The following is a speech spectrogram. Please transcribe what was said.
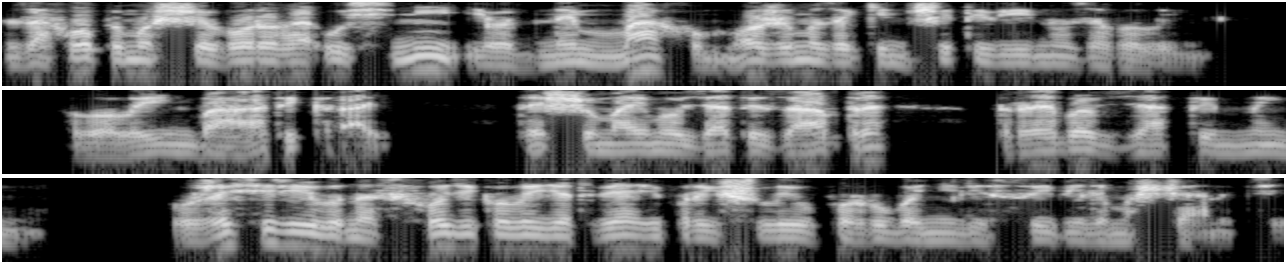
захопимо ще ворога у сні і одним махом можемо закінчити війну за Волинь. Волинь багатий край. Те, що маємо взяти завтра, треба взяти нині. Уже сіріло на сході, коли ятвяги прийшли у порубані ліси біля Мощаниці.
